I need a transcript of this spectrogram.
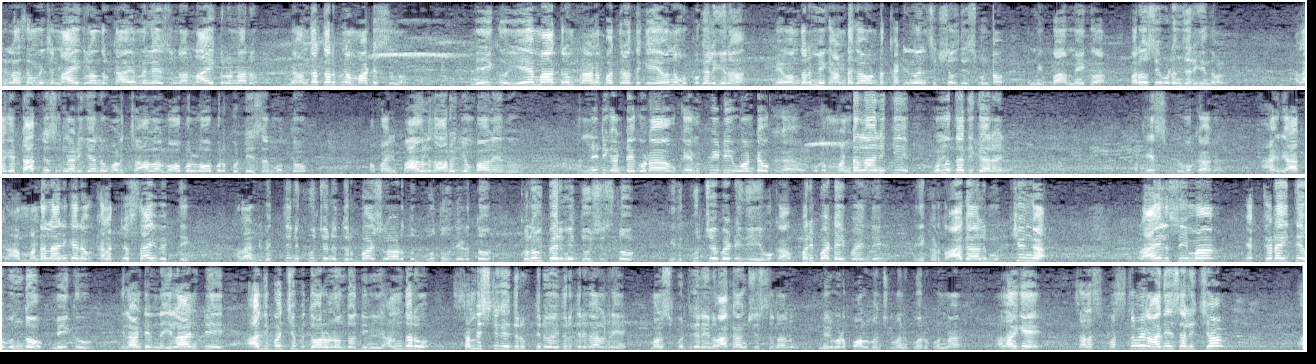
జిల్లా సంబంధించిన నాయకులందరూ ఎమ్మెల్యేస్ ఉన్నారు నాయకులు ఉన్నారు. మేము అందరి తరఫున మాటిస్తున్నాం. మీకు ఏ మాత్రం ప్రాణ భద్రతకి ఏమైనా ముప్పు కలిగినా మేమందరం మీకు అండగా ఉంటాం కఠినమైన శిక్షలు తీసుకుంటాం మీకు బా మీకు భరోసా ఇవ్వడం జరిగింది వాళ్ళకి. అలాగే డాక్టర్స్ని అడిగాను వాళ్ళు చాలా లోపల లోపల కొట్టేశారు మొత్తం. పాప ఆయన బాగలేదు ఆరోగ్యం బాగలేదు. అన్నిటికంటే కూడా ఒక ఎంపీడీఓ అంటే ఒక ఒక మండలానికి ఉన్నతాధికారి ఆయన ఒక ఎస్పీ ఒక ఆయన ఆ- ఆ మండలానికి ఆయన ఒక కలెక్టర్ స్థాయి వ్యక్తి. అలాంటి వ్యక్తిని కూర్చొని దుర్భాషలాడుతూ బూతులు తిడుతూ కులం పేరు మీద దూషిస్తూ ఇది కూర్చోబెట్టి ఇది ఒక పరిపాటి అయిపోయింది. ఇది ఇక్కడతో ఆగాలి. ముఖ్యంగా రాయలసీమ ఎక్కడైతే ఉందో మీకు ఇలాంటి ఇలాంటి ఆధిపత్యపు ధోరణి ఉందో దీన్ని అందరూ సమిష్టిగా ఎదురు తిరుగు ఎదురు తిరగాలని మనస్ఫూర్తిగా నేను ఆకాంక్షిస్తున్నాను. మీరు కూడా పాల్పంచుకోమని కోరుకున్నా. అలాగే చాలా స్పష్టమైన ఆదేశాలు ఇచ్చాం.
